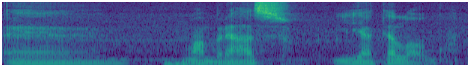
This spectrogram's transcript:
É, um abraço e até logo.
